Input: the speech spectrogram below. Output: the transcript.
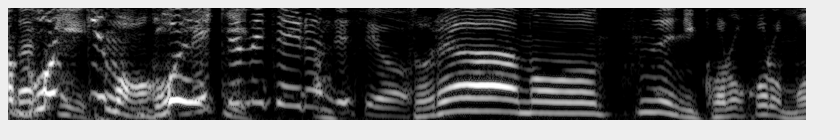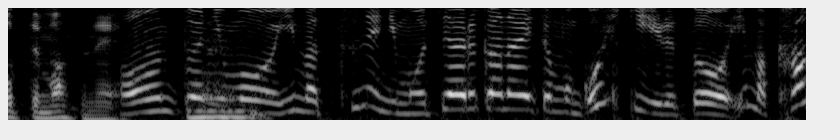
っき5匹も？5めちゃめちゃいるんですよ。そりゃ、あの、常にコロコロ持ってますね。本当にもう今常に持ち歩かないともう5匹いると今寒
